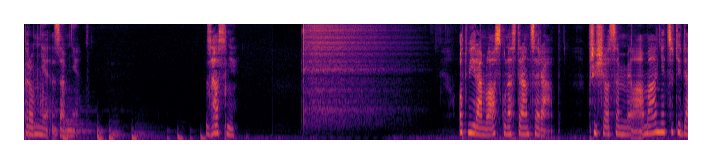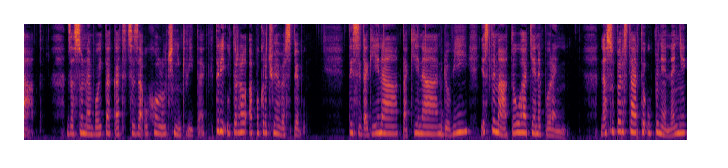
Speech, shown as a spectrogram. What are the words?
pro mě za mě. Zhasni. Otvírám lásku na stránce rád. Přišel jsem, milá, má něco ti dát. Zasune Vojta Katce za ucho luční kvítek, který utrhl a pokračuje ve zpěvu. Ty jsi tak jiná, tak jiná, kdo ví, jestli má touha tě neporení. Na Superstar to úplně není,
